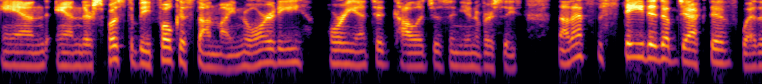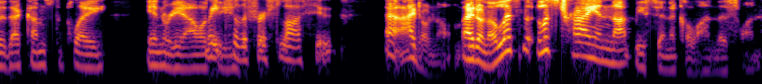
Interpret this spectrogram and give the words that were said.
and and they're supposed to be focused on minority oriented colleges and universities. Now that's the stated objective whether that comes to play in reality. Wait till the first lawsuit. I don't know. I don't know. Let's let's try and not be cynical on this one.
